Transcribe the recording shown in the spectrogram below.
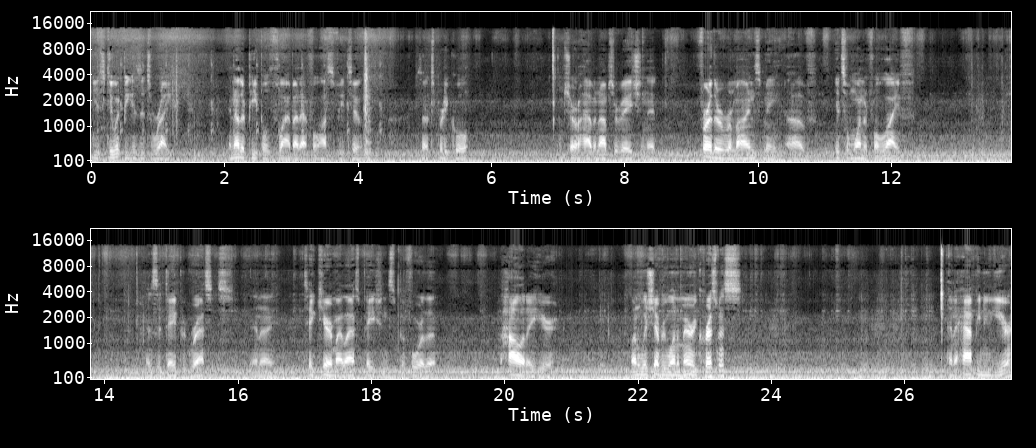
You just do it because it's right. And other people fly by that philosophy too. So it's pretty cool. I'm sure I'll have an observation that further reminds me of It's a Wonderful Life as the day progresses. And I take care of my last patients before the, the holiday here. I want to wish everyone a Merry Christmas and a Happy New Year.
